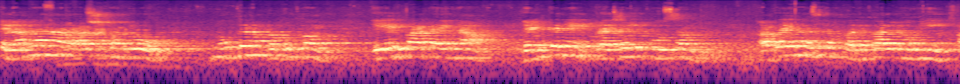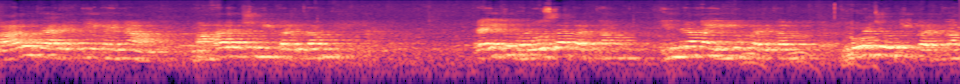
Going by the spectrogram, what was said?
తెలంగాణ రాష్ట్రంలో నూతన ప్రభుత్వం ఏర్పాటైన వెంటనే ప్రజల కోసం అభయహస్తం పథకాల్లోని ఆరు గ్యారెంటీలైన మహాలక్ష్మి పథకం రైతు భరోసా పథకం ఇంద్రమ ఇల్లు పథకం గృహజ్యోతి పథకం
